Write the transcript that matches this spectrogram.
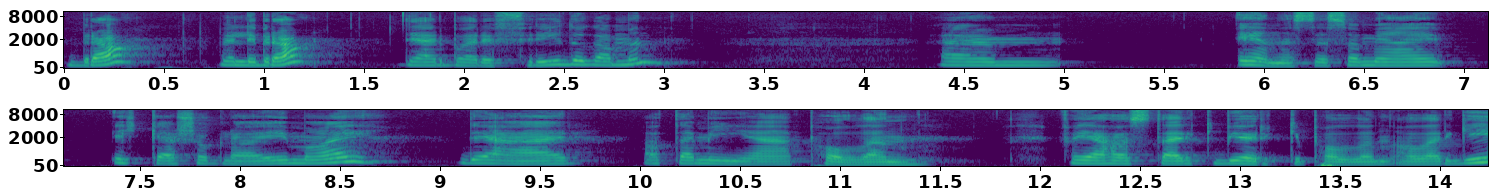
bra. Veldig bra. Det er bare fryd og gammen. Um, eneste som jeg ikke er så glad i i mai, det er at det er mye pollen. For jeg har sterk bjørkepollenallergi.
